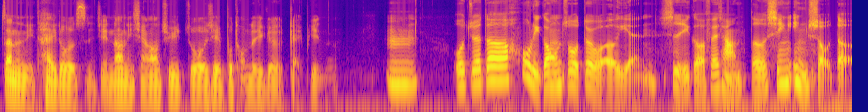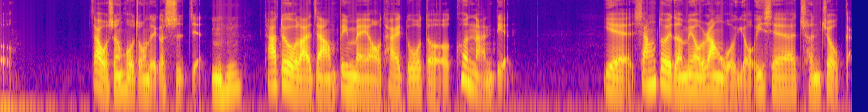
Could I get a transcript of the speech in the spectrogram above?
占了你太多的时间，让你想要去做一些不同的一个改变呢？嗯，我觉得护理工作对我而言是一个非常得心应手的。在我生活中的一个事件，嗯哼，它对我来讲并没有太多的困难点，也相对的没有让我有一些成就感。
